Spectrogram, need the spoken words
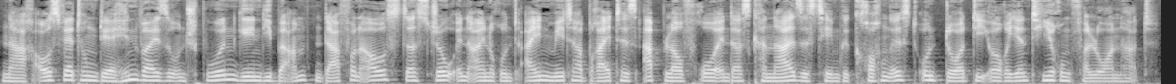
Nach Auswertung der Hinweise und Spuren gehen die Beamten davon aus, dass Joe in ein rund ein Meter breites Ablaufrohr in das Kanalsystem gekrochen ist und dort die Orientierung verloren hat.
